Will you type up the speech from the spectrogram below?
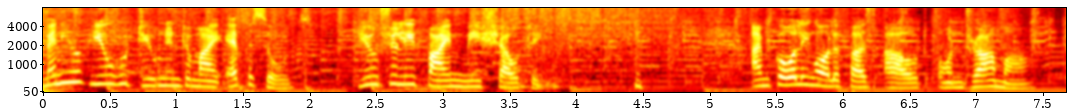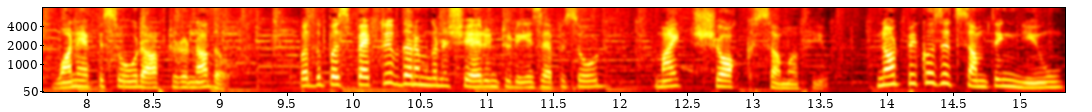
Many of you who tune into my episodes usually find me shouting. I'm calling all of us out on drama, one episode after another. But the perspective that I'm going to share in today's episode might shock some of you. Not because it's something new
